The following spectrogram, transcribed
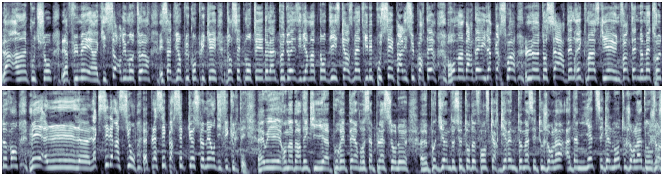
là, a un coup de chaud. La fumée hein, qui sort du moteur et ça devient plus compliqué dans cette montée de l'Alpe d'Huez. Il y a maintenant 10, 15 mètres. Il est poussé par les supporters. Romain Bardet, il aperçoit le dossard d'Henrik Mas qui est une vingtaine de mètres devant, mais l'accélération euh, placée par Sepkus le met en difficulté. Eh oui, Romain Bardet qui euh, pourrait perdre sa place sur le euh, podium de ce Tour de France car Guérin Thomas est toujours là, Adam Yates également toujours là dans Toujours le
